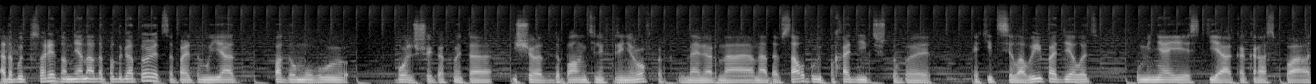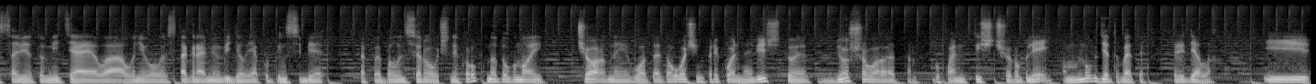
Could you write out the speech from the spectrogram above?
Надо будет посмотреть, но мне надо подготовиться, поэтому я подумываю больше какой-то еще дополнительных тренировках. Наверное, надо в зал будет походить, чтобы какие-то силовые поделать. У меня есть, я как раз по совету Митяева у него в Инстаграме увидел, я купил себе такой балансировочный круг надувной, черный. Вот, это очень прикольная вещь, стоит дешево, там, буквально тысячу рублей, ну, где-то в этих пределах. И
